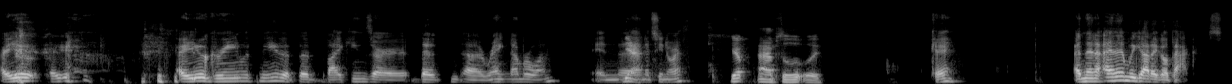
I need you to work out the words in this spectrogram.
are you are you are you agreeing with me that the Vikings are the uh, ranked number one in the Yeah. NFC North? Yep, absolutely. Okay. And then and then we got to go Packers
